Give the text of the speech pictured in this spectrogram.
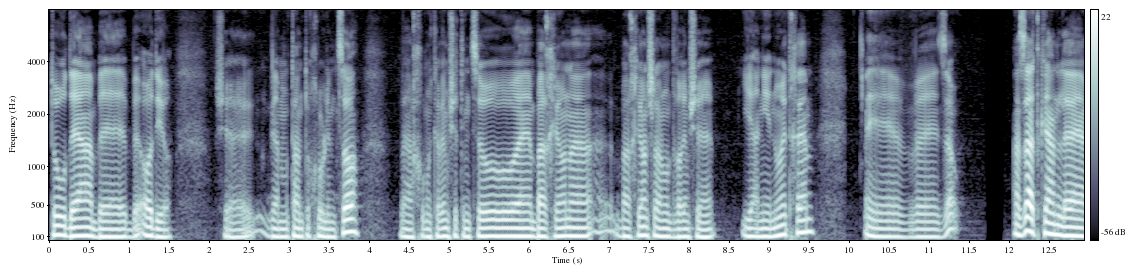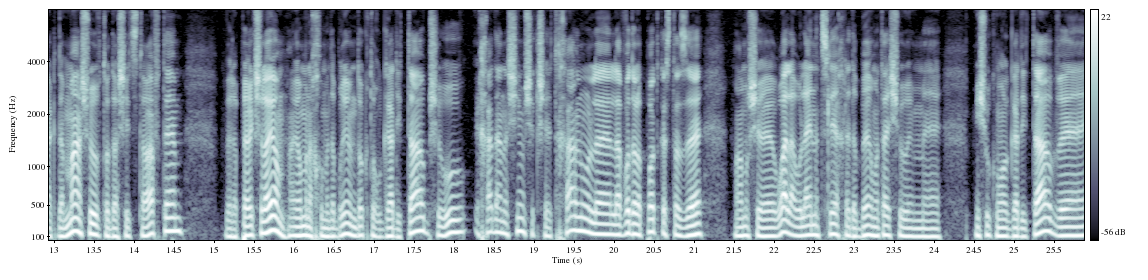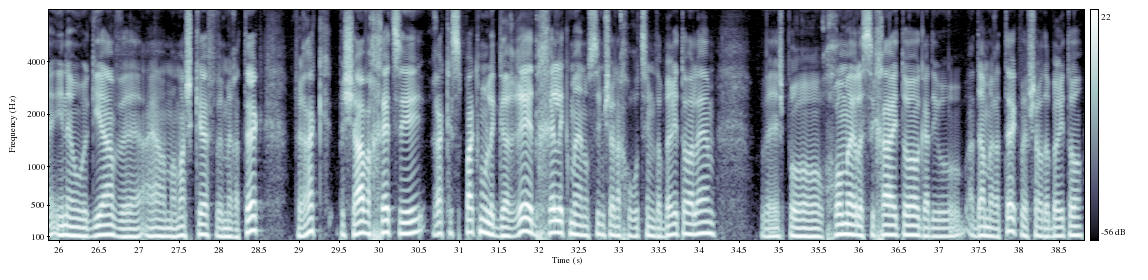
טור דעה באודיו, שגם אותן תוכלו למצוא, ואנחנו מקווים שתמצאו uh, בארכיון, בארכיון שלנו דברים שיעניינו אתכם, וזהו. אז עד כאן להקדמה, שוב, תודה שהצטרפתם. ולפרק של היום. היום אנחנו מדברים עם דוקטור גדי טאוב, שהוא אחד האנשים שכשהתחלנו לעבוד על הפודקאסט הזה, אמרנו שוואלה, אולי נצליח לדבר מתישהו עם uh, מישהו כמו גדי טאוב, והנה הוא הגיע והיה ממש כיף ומרתק, ורק בשעה וחצי, רק הספקנו לגרד חלק מהנושאים שאנחנו רוצים לדבר איתו עליהם, ויש פה חומר לשיחה איתו, גדי הוא אדם מרתק ואפשר לדבר איתו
